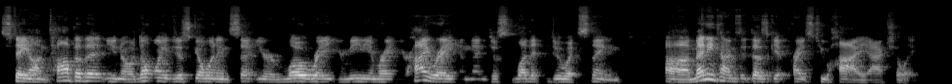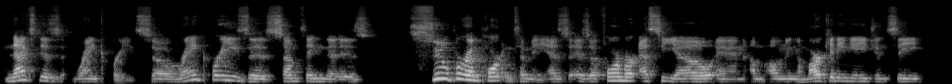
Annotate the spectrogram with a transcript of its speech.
stay on top of it. You know, don't want you to just go in and set your low rate, your medium rate, your high rate, and then just let it do its thing. Uh, many times it does get priced too high, actually. Next is Rank Breeze. So Rank Breeze is something that is super important to me as, as a former SEO and I'm owning a marketing agency.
